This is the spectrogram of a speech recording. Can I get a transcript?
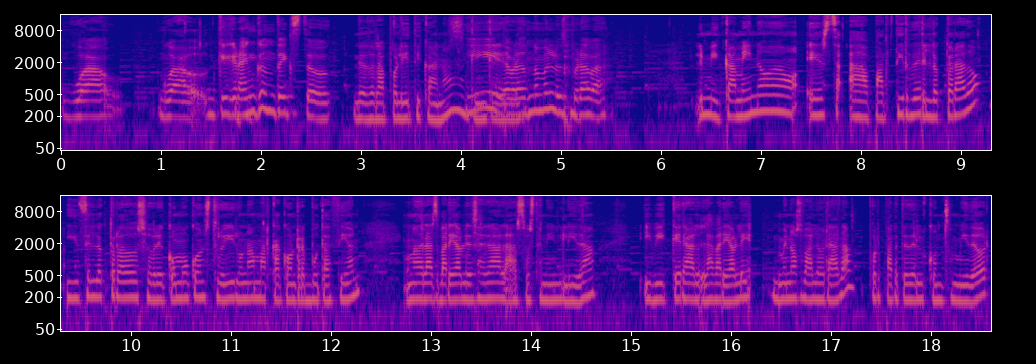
Wow, wow, qué gran contexto. Desde la política, ¿no? Sí, la verdad no me lo esperaba. Mi camino es a partir del doctorado. Hice el doctorado sobre cómo construir una marca con reputación. Una de las variables era la sostenibilidad y vi que era la variable menos valorada por parte del consumidor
